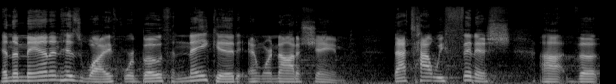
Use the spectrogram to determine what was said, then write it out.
And the man and his wife were both naked and were not ashamed. That's how we finish uh, the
